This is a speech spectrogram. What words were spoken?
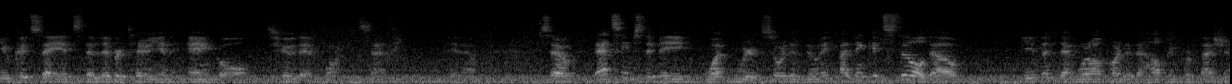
you could say it's the libertarian angle to the informed consent, you know. So that seems to be what we're sort of doing. I think it's still though, given that we're all part of the helping profession,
